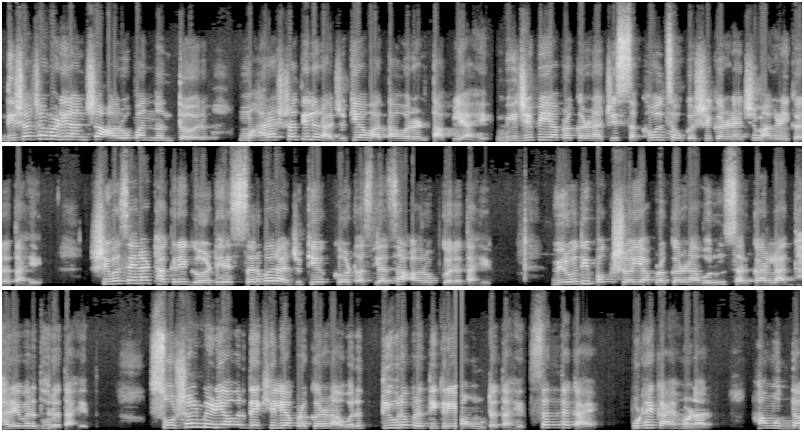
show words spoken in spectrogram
दिशाच्या वडिलांच्या आरोपांनंतर महाराष्ट्रातील राजकीय वातावरण तापले आहे. बीजेपी या प्रकरणाची सखोल चौकशी करण्याची मागणी करत आहे. शिवसेना ठाकरे गट हे सर्व राजकीय कट असल्याचा आरोप करत आहे. विरोधी पक्ष या प्रकरणावरून सरकारला धारेवर धरत आहेत. सोशल मीडियावर देखील या प्रकरणावर तीव्र प्रतिक्रिया उमटत आहेत. सत्य काय? पुढे काय होणार? हा मुद्दा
